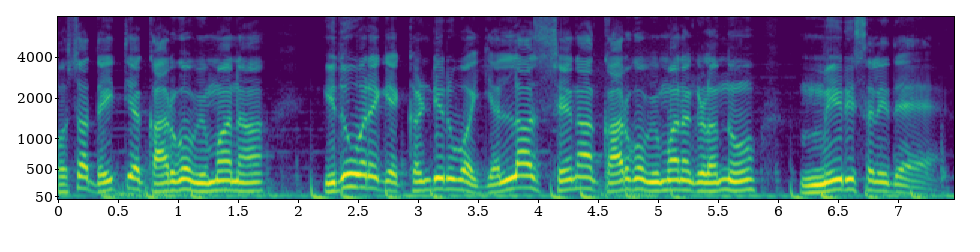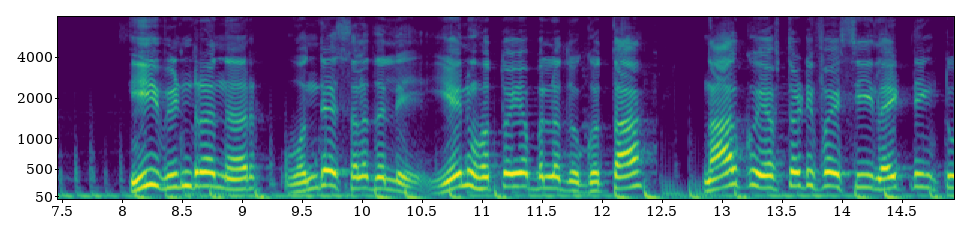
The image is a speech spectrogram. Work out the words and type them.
ಹೊಸ ದೈತ್ಯ ಕಾರ್ಗೋ ವಿಮಾನ ಇದುವರೆಗೆ ಕಂಡಿರುವ ಎಲ್ಲ ಸೇನಾ ಕಾರ್ಗೋ ವಿಮಾನಗಳನ್ನು ಮೀರಿಸಲಿದೆ. ಈ ವಿಂಡ್ ರನ್ನರ್ ಒಂದೇ ಸ್ಥಳದಲ್ಲಿ ಏನು ಹೊತ್ತೊಯ್ಯಬಲ್ಲದು ಗೊತ್ತಾ? ನಾಲ್ಕು F thirty five C lightning two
